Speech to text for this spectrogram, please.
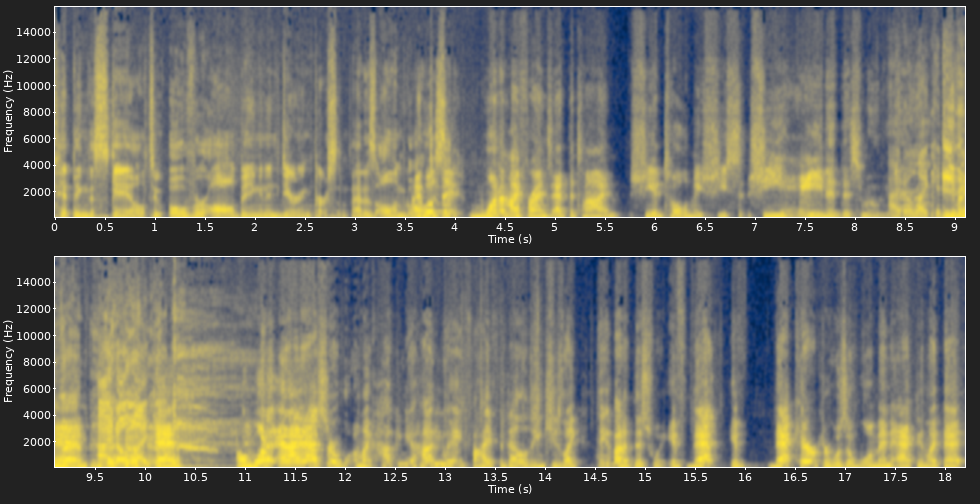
tipping the scale to overall being an endearing person. That is all I'm going I will to say, say. one of my friends at the time, she had told me she she hated this movie. I don't like it. Even. And- then, I don't like it. and on one, and I asked her, I'm like, how can you, how do you hate high fidelity? And she's like, think about it this way: if that if that character was a woman acting like that,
